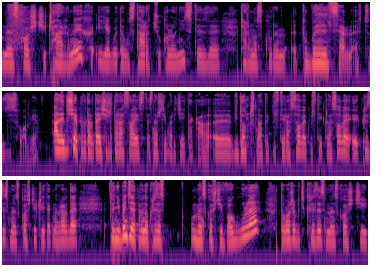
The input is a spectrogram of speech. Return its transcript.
męskości czarnych i jakby temu starciu kolonisty z czarnoskórym tubylcem w cudzysłowie cudzysłowie. Ale dzisiaj, prawda, wydaje się, że ta rasa jest znacznie bardziej taka y, widoczna, te kwestie rasowe, kwestie klasowe, y, kryzys męskości, czyli tak naprawdę to nie będzie na pewno kryzys męskości w ogóle, to może być kryzys męskości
